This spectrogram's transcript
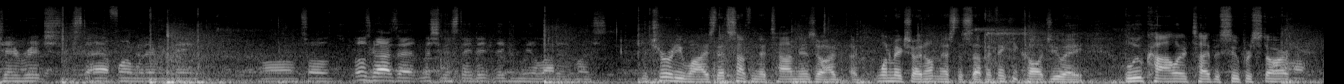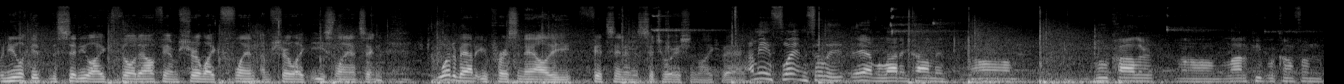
Jay Rich, just to have fun with everything. Um, so those guys at Michigan State, they, they give me a lot of advice. Maturity wise, that's something that Tom Izzo, I, I want to make sure I don't mess this up. I think he called you a blue collar type of superstar. When you look at the city like Philadelphia, I'm sure like Flint, I'm sure like East Lansing, what about your personality fits in in a situation like that? I mean, Flint and Philly, they have a lot in common. Um, blue collar. Um, a lot of people come from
